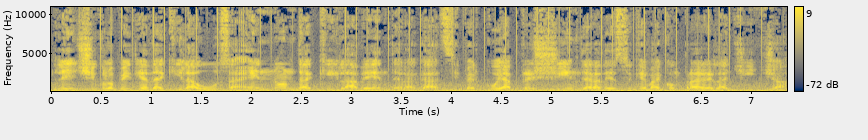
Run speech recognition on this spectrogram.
l'enciclopedia da chi la usa e non da chi la vende, ragazzi. Per cui, a prescindere adesso che vai a comprare la ciccia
